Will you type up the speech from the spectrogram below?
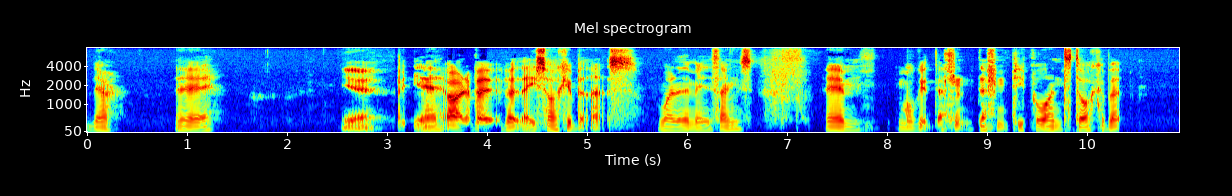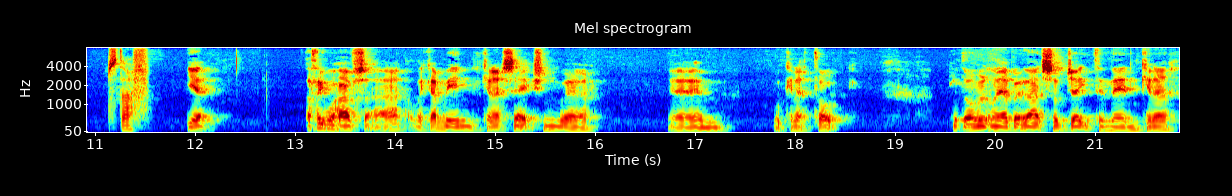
there. Uh, Yeah. but yeah, or about about the ice hockey, but that's one of the main things. Um, we'll get different different people on to talk about stuff. Yeah. I think we'll have sort of like a main kind of section where um, we'll kind of talk predominantly about that subject and then kind of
